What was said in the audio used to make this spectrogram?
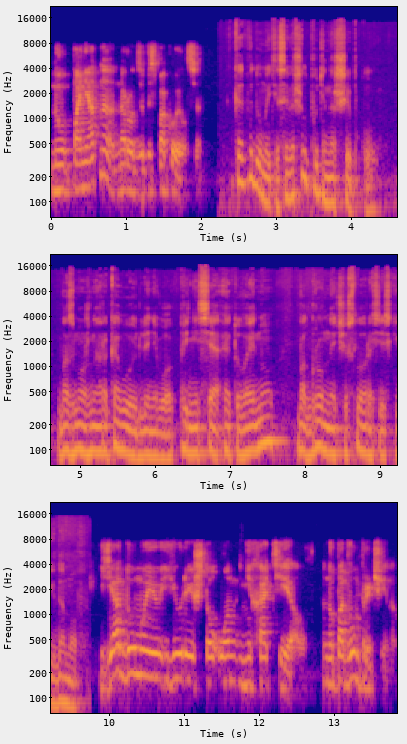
ну, понятно, народ забеспокоился. Как вы думаете, совершил Путин ошибку, возможно, роковую для него, принеся эту войну в огромное число российских домов? Я думаю, Юрий, что он не хотел. Ну, по двум причинам.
